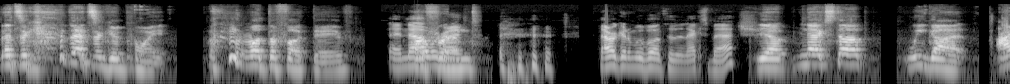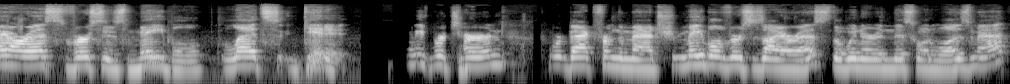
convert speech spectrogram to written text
That's a that's a good point. what the fuck, Dave? And now Our we're friend. gonna now we're gonna move on to the next match. Yep. Next up, we got IRS versus Mabel. Let's get it. We've returned. We're back from the match. Mabel versus IRS. The winner in this one was Matt.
